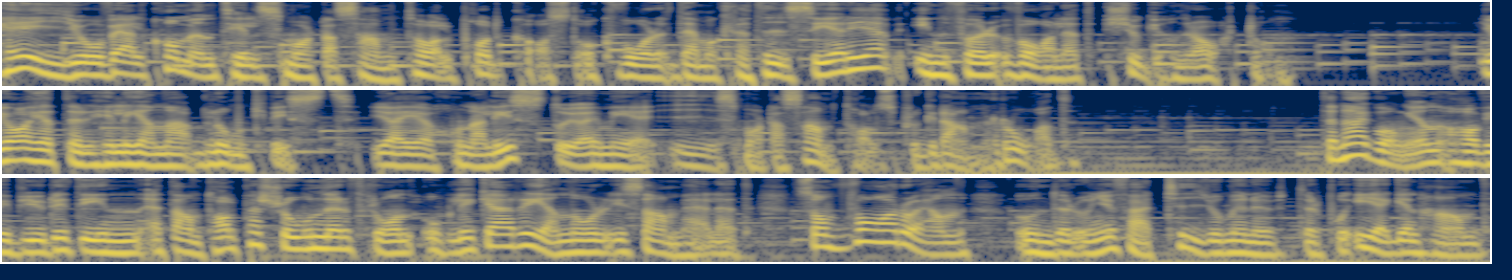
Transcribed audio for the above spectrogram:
Hej och välkommen till Smarta Samtal podcast och vår demokratiserie inför valet 2018. Jag heter Helena Blomqvist. Jag är journalist och jag är med i Smarta Samtals programråd. Den här gången har vi bjudit in ett antal personer från olika arenor i samhället som var och en under ungefär tio minuter på egen hand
